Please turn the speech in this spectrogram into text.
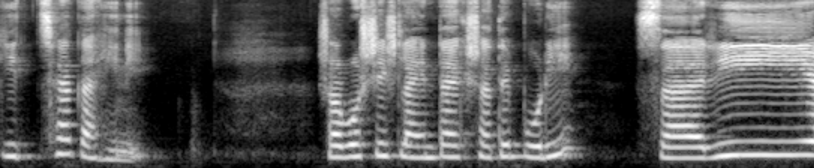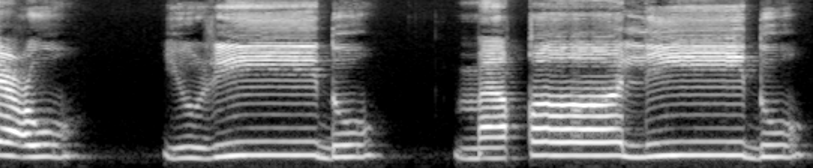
কিচ্ছা কাহিনী। সর্বশেষ লাইনটা একসাথে পড়ি। সারিউ ইউরিদু মাকালিদু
